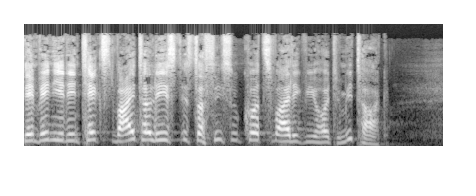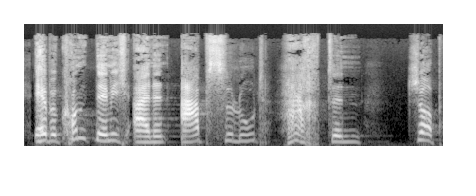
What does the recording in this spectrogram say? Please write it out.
Denn wenn ihr den Text weiterliest, ist das nicht so kurzweilig wie heute Mittag. Er bekommt nämlich einen absolut harten Job.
